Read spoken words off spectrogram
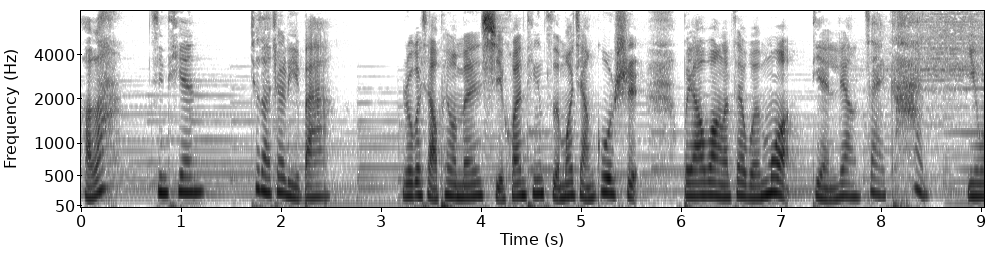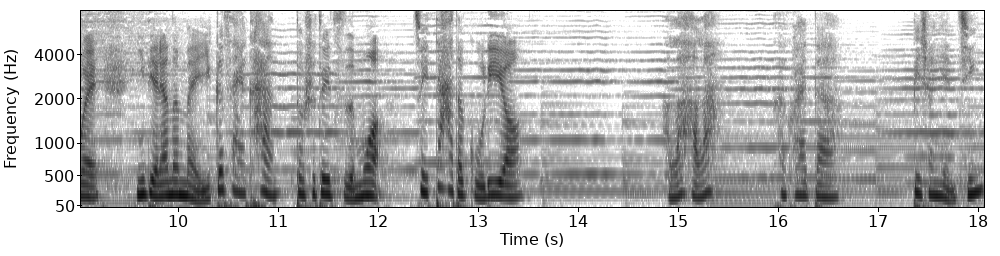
好啦，今天就到这里吧。如果小朋友们喜欢听子墨讲故事，不要忘了在文末点亮再看，因为你点亮的每一个再看都是对子墨最大的鼓励哦。好了好了。快快的闭上眼睛，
